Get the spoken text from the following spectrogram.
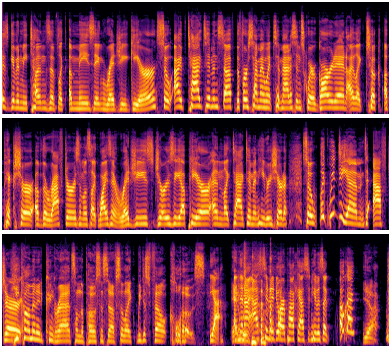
has given me tons of like amazing Reggie gear. So I've tagged him and stuff. The first time I went to Madison Square Garden, I like took a picture of the rafters and was like, why isn't Reggie's jersey up here? And like tagged him and he reshared it. So like we DM'd after. He commented congrats on the post and stuff, so like we just felt close. yeah. And, And then we- I asked him to do our podcast and he was like, okay. Yeah.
